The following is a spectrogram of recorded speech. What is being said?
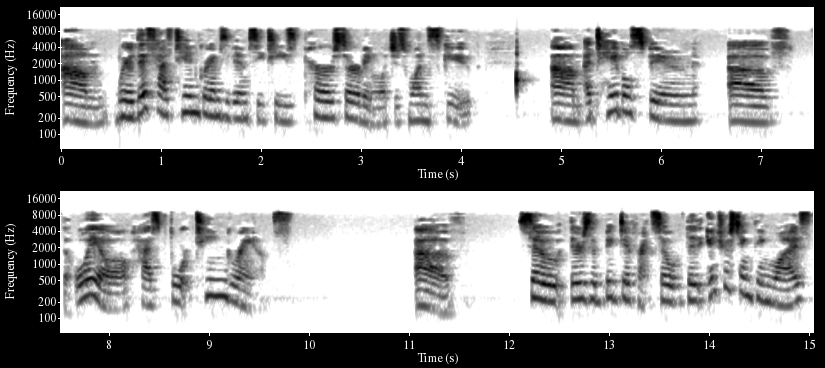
Um, where this has 10 grams of MCTs per serving, which is one scoop, um, a tablespoon of the oil has 14 grams of. So there's a big difference. So the interesting thing was,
